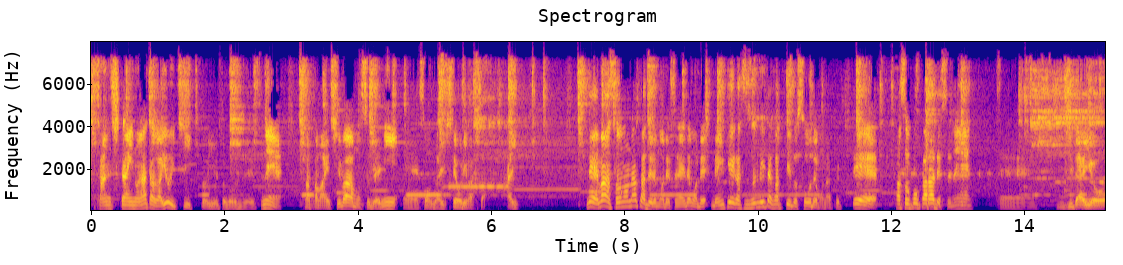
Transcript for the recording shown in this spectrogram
3司会の仲が良い地域というところでですね、まあ、釜石はもうすでに、えー、存在しておりました。はい。で、まあ、その中でもですね、でも連携が進んでいたかっていうとそうでもなくって、まあ、そこからですね、えー、時代を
